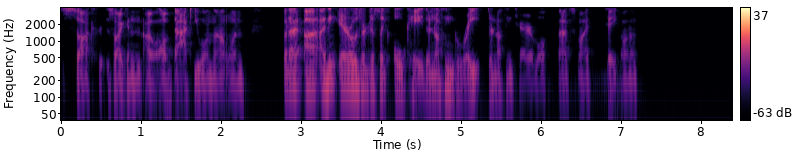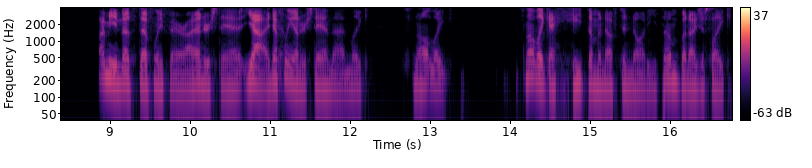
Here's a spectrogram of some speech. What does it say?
suck. So I can I'll, I'll back you on that one. But I I I think Aeros are just like okay. They're nothing great. They're nothing terrible. That's my take on them. I mean, that's definitely fair. I understand. Yeah, I definitely understand that. And like, it's not like it's not like I hate them enough to not eat them, but I just like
